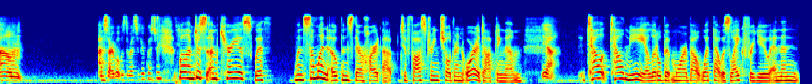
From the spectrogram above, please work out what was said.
Um, I'm sorry, what was the rest of your question? Well, I'm just, I'm curious with when someone opens their heart up to fostering children or adopting them, yeah. Tell tell me a little bit more about what that was like for you and then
